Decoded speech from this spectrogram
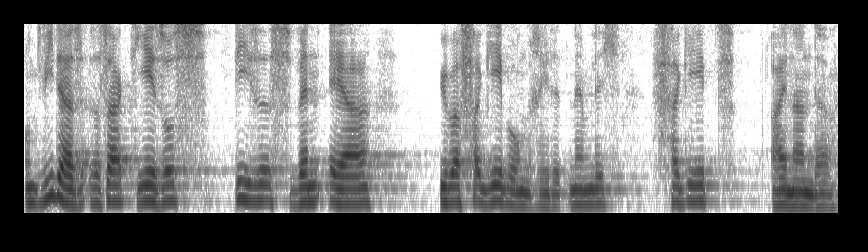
und wieder sagt Jesus dieses, wenn er über Vergebung redet, nämlich vergebt einander.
